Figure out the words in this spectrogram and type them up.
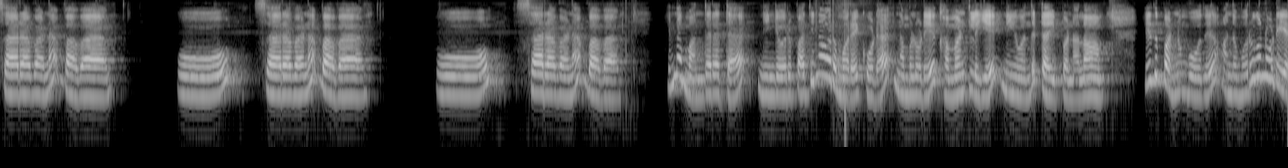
சரவண பவ ஓம் சரவண பவ. ஓம் சரவண பவ. இந்த மந்திரத்தை நீங்கள் ஒரு பதினோரு முறை கூட நம்மளுடைய கமெண்ட்லேயே நீங்கள் வந்து டைப் பண்ணலாம். இது பண்ணும்போது அந்த முருகனுடைய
